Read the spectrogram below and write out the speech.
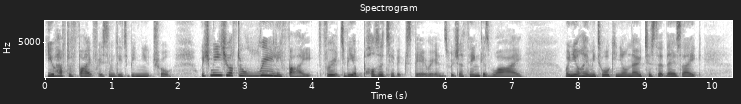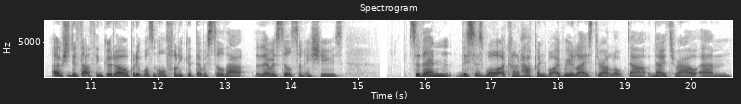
You have to fight for it simply to be neutral which means you have to really fight for it to be a positive experience which i think is why when you'll hear me talking you'll notice that there's like oh she did that thing good. Oh but it wasn't all fully good. There was still that there were still some issues so then this is what kind of happened, what I realized throughout lockdown, no, throughout um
